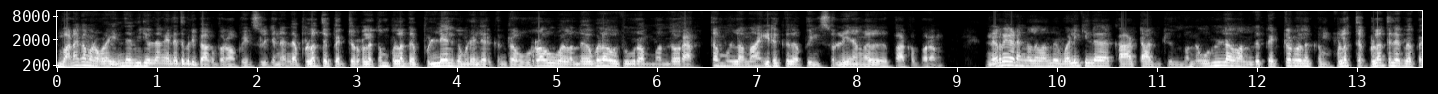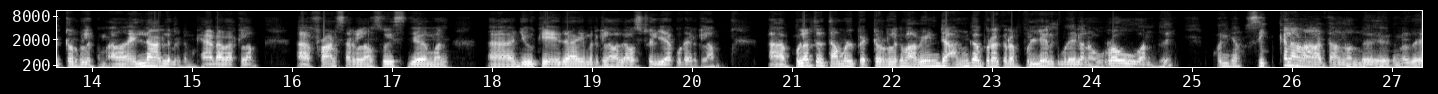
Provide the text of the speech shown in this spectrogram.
வணக்கம் நம்மள இந்த வீடியோல நாங்க என்னத்தை படி பார்க்க போறோம் அப்படின்னு சொல்லி சொன்னா இந்த புலத்து பெற்றோர்களுக்கும் புலத்து பிள்ளைகளுக்கும் இடையில இருக்கின்ற உறவுகள் வந்து எவ்வளவு தூரம் வந்து ஒரு அர்த்தம் உள்ளமா இருக்குது அப்படின்னு சொல்லி நாங்கள் பார்க்க போறோம். நிறைய இடங்கள்ல வந்து வழியில காட்டாட்டு வந்து உள்ள வந்து பெற்றோர்களுக்கும் புலத்து புலத்தில் இருக்கிற பெற்றோர்களுக்கும் அதாவது எல்லா நாட்டிலும் இருக்கும் கனடாவா இருக்கலாம் பிரான்ஸா இருக்கலாம் சுவிஸ் ஜெர்மன் யூகே இதாயும் இருக்கலாம். அல்ல ஆஸ்திரேலியா கூட இருக்கலாம். புலத்து தமிழ் பெற்றோர்களுக்கும் அவைண்ட அங்க பிறக்கிற பிள்ளைகளுக்கு இடையிலான உறவு வந்து கொஞ்சம் சிக்கலானதான் வந்து இருக்கிறது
